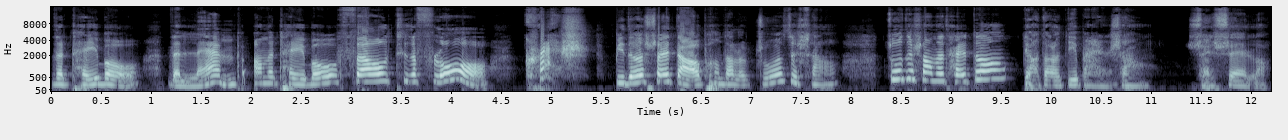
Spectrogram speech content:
the table. The lamp on the table fell to the floor. Crash! 彼得摔倒，碰到了桌子上，桌子上的台灯掉到了地板上，摔碎了。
